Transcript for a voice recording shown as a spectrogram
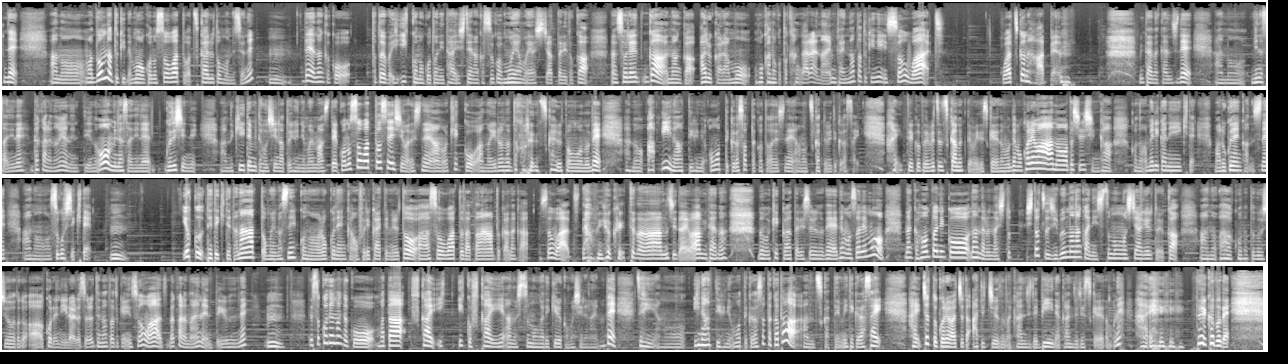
で、あのまあ、どんな時でもこの so what は使えると思うんですよね。うん。で、なんかこう、例えば1個のことに対してなんかすごいモヤモヤしちゃったりとか、かそれがなんかあるからもう他のこと考えられないみたいになった時に So what? What's gonna happen? みたいな感じで、あの、皆さんにね、だからなんやねんっていうのを皆さんにね、ご自身にあの聞いてみてほしいなというふうに思います。で、このソワット精神はですね、あの、結構、あの、いろんなところで 使えると思うので、あの、あ、いいなっていうふうに思ってくださった方はですね、あの、使ってみてください。はい。ということで、別に使わなくてもいいですけれども、でもこれは、あの、私自身が、このアメリカに来て、まあ、6年間ですね、あの、過ごしてきて、うん。よく出てきてたなと思いますね。この6年間を振り返ってみると、ああ、そう what だったなとか、なんか、そう what ってよく言ってたなあの時代は、みたいなのも結構あったりするので、でもそれも、なんか本当にこう、なんだろうな、一つ自分の中に質問をしてあげるというか、あの、ああ、こうなったどうしようとか、ああ、これにイライラするってなった時に、そう what だからないねんっていうね。うん。で、そこでなんかこう、また深い、一個深いあの質問ができるかもしれないので、ぜひ、あの、いいなっていうふうに思ってくださった方は、あの、使ってみてください。はい、はいちょっとこれはちょっとアティチュードな感じで B な感じですけれどもね。はい。ということで、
